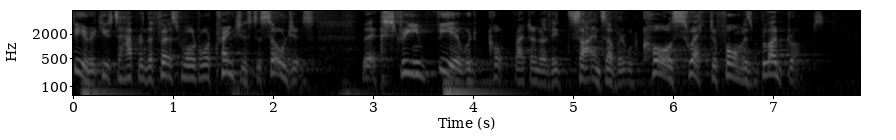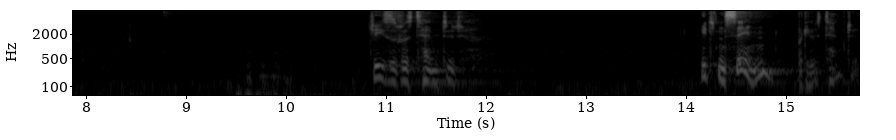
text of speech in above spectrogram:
fear. It used to happen in the First World War trenches to soldiers. The extreme fear would, I don't know the science of it, would cause sweat to form as blood drops. Jesus was tempted. He didn't sin, but he was tempted.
